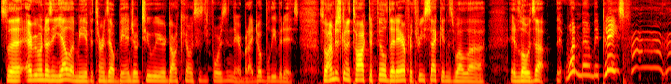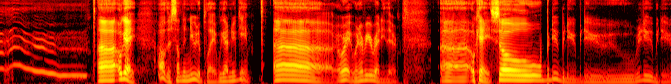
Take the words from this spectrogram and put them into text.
so that everyone doesn't yell at me if it turns out Banjo Tooie or Donkey Kong 64 is in there, but I don't believe it is. So I'm just going to talk to fill Dead Air for three seconds while uh, it loads up. One moment, please. Uh, okay. Oh, there's something new to play. We got a new game. Uh, all right. Whenever you're ready, there. Uh, okay. So, ba-doo, ba-doo, ba-doo, ba-doo, ba-doo.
